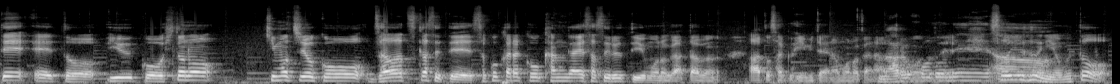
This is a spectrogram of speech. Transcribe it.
で、えっ、と、いう、こう、人の気持ちをこう、ざわつかせて、そこからこう考えさせるっていうものが多分、アート作品みたいなものかなと思うので、どね。そういうふうにあ読むと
